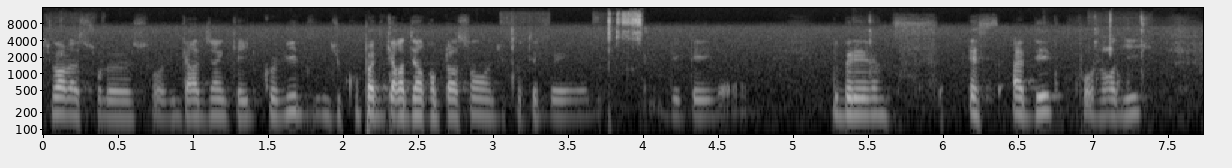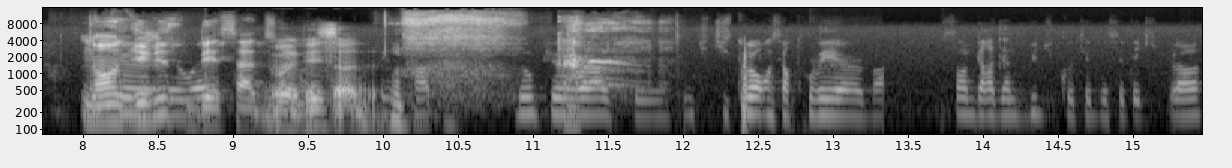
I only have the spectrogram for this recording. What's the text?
histoire là sur le, sur le gardien qui a eu le Covid. Du coup, pas de gardien remplaçant du côté de, du Belém SAD pour aujourd'hui. Non, Donc, dis euh, juste ouais. Bessade. Ouais. Donc euh, voilà, c'est une petite histoire. On s'est retrouvé euh, bah, sans gardien de but du côté de cette équipe-là.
